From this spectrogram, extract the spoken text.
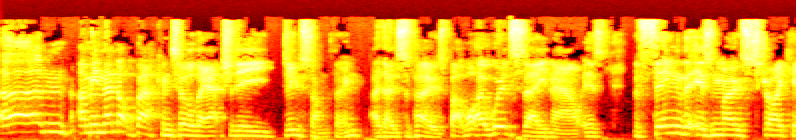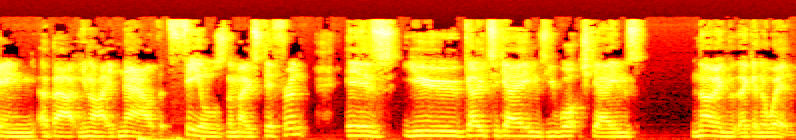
Um, I mean, they're not back until they actually do something, I don't suppose. But what I would say now is the thing that is most striking about United now that feels the most different is you go to games, you watch games, knowing that they're going to win.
